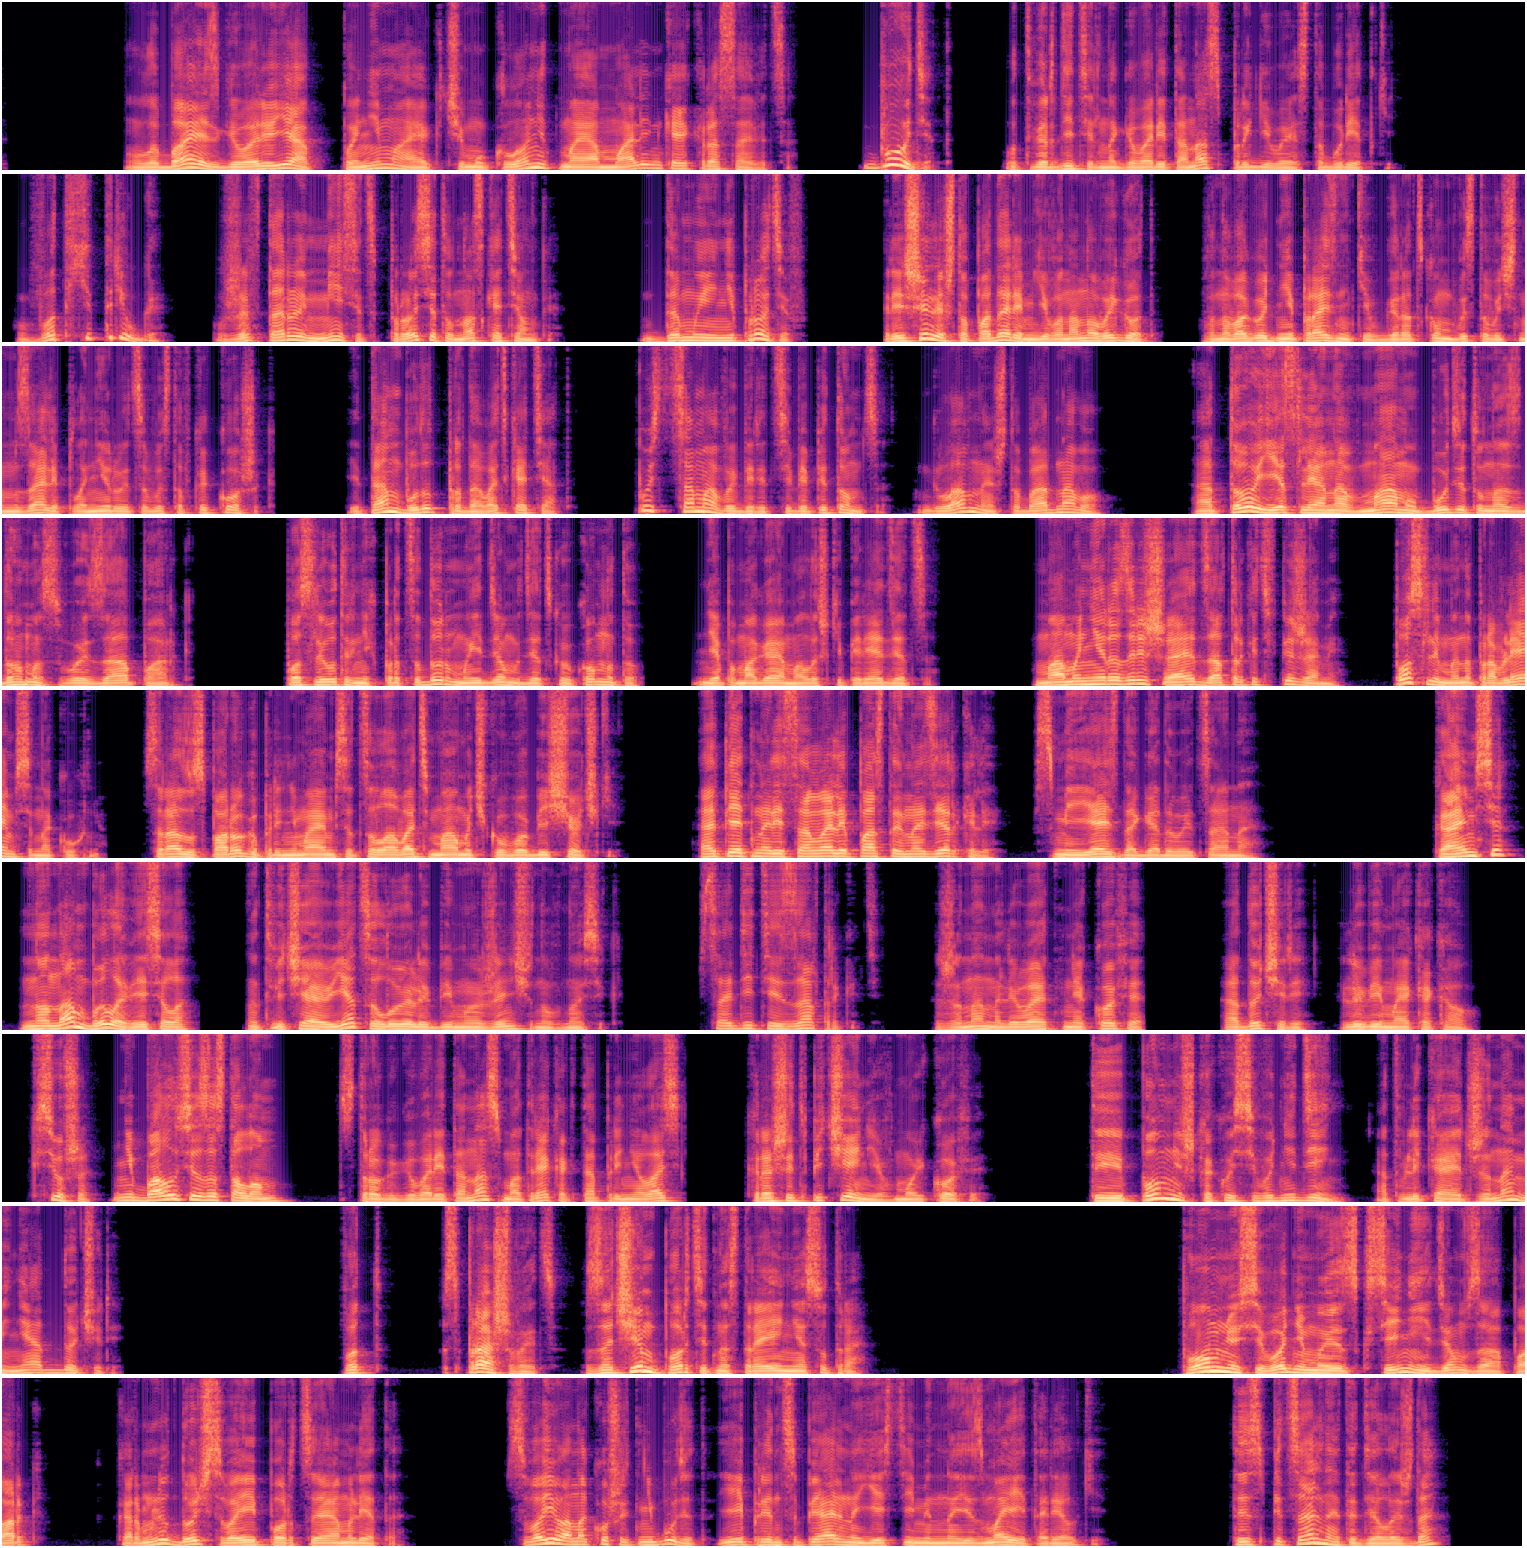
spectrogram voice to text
Улыбаясь, говорю я, понимая, к чему клонит моя маленькая красавица. «Будет!» — утвердительно говорит она, спрыгивая с табуретки. «Вот хитрюга. Уже второй месяц просит у нас котенка. Да мы и не против. Решили, что подарим его на Новый год. В новогодние праздники в городском выставочном зале планируется выставка кошек. И там будут продавать котят. Пусть сама выберет себе питомца. Главное, чтобы одного. А то, если она в маму, будет у нас дома свой зоопарк. После утренних процедур мы идем в детскую комнату, я помогаю малышке переодеться. Мама не разрешает завтракать в пижаме. После мы направляемся на кухню. Сразу с порога принимаемся целовать мамочку в обе щечки. Опять нарисовали пастой на зеркале? Смеясь, догадывается она. Каемся, но нам было весело. Отвечаю я, целуя любимую женщину в носик. Садитесь завтракать. Жена наливает мне кофе, а дочери — любимое какао. «Ксюша, не балуйся за столом», — строго говорит она, смотря, как та принялась крошить печенье в мой кофе. «Ты помнишь, какой сегодня день?» — отвлекает жена меня от дочери. Вот спрашивается, зачем портить настроение с утра? Помню, сегодня мы с Ксенией идем в зоопарк. Кормлю дочь своей порцией омлета. Свою она кушать не будет, ей принципиально есть именно из моей тарелки. Ты специально это делаешь, да?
